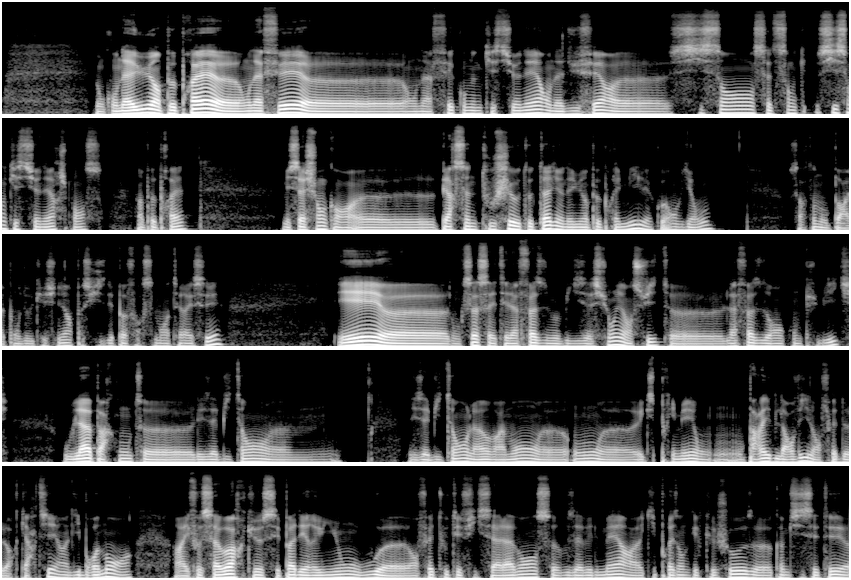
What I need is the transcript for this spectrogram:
Donc on a eu à peu près, euh, on a fait, euh, on a fait combien de questionnaires? On a dû faire 600, 700, 600 questionnaires, je pense, à peu près. Mais sachant qu'en euh, personnes touchées au total, il y en a eu à peu près 1000, quoi, environ. Certains n'ont pas répondu aux questionnaires parce qu'ils n'étaient pas forcément intéressés. Et donc ça, ça a été la phase de mobilisation. Et ensuite, la phase de rencontre publique, où là, par contre, les habitants les habitants là vraiment euh, ont euh, exprimé, ont, parlé de leur ville en fait, de leur quartier hein, librement. Hein. Alors il faut savoir que c'est pas des réunions où euh, en fait tout est fixé à l'avance. Vous avez le maire qui présente quelque chose comme si c'était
